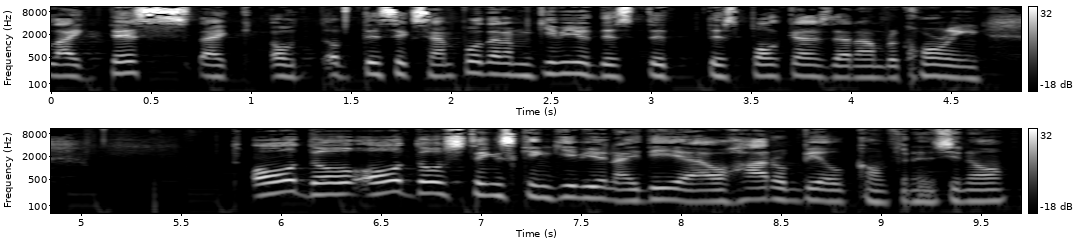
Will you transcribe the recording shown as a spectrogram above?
like this, like of, of this example that I'm giving you, this, this, this podcast that I'm recording. Although all those things can give you an idea of how to build confidence, you know,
